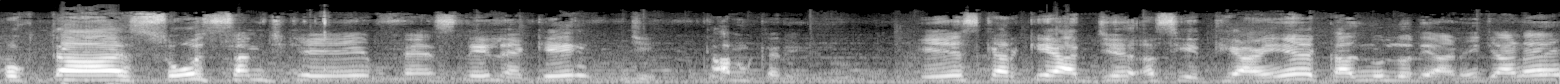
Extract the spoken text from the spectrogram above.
ਪੁਖਤਾ ਸੋਚ ਸਮਝ ਕੇ ਫੈਸਲੇ ਲੈ ਕੇ ਜੀ। ਕੰਮ ਕਰੇ। ਇਸ ਕਰਕੇ ਅੱਜ ਅਸੀਂ ਇੱਥੇ ਆਏ ਹਾਂ ਕੱਲ ਨੂੰ ਲੁਧਿਆਣੇ ਜਾਣਾ ਹੈ।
